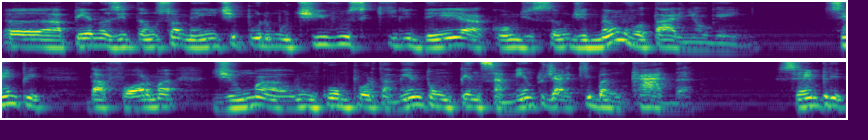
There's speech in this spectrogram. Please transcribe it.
uh, apenas e tão somente por motivos que lhe dê a condição de não votar em alguém. Sempre da forma de uma, um comportamento, um pensamento de arquibancada sempre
